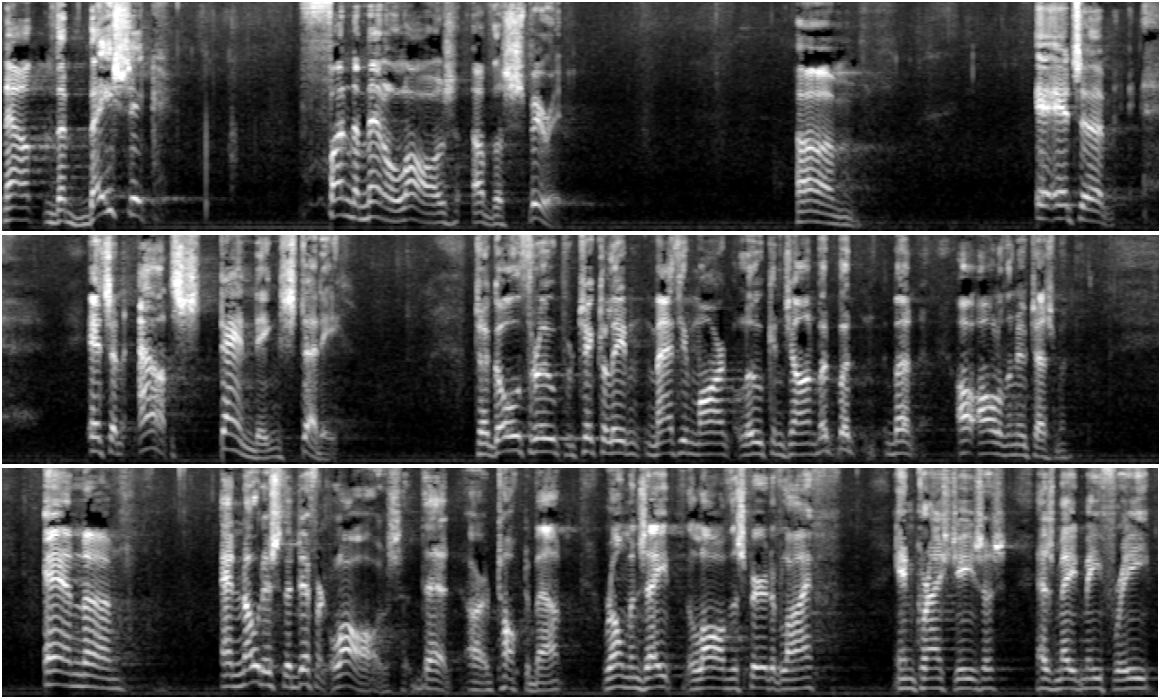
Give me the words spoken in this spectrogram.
Now, the basic fundamental laws of the Spirit. Um, it's a it's an outstanding study to go through, particularly Matthew, Mark, Luke, and John, but but but all, all of the New Testament, and. Um, and notice the different laws that are talked about. Romans 8, the law of the Spirit of life in Christ Jesus has made me free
